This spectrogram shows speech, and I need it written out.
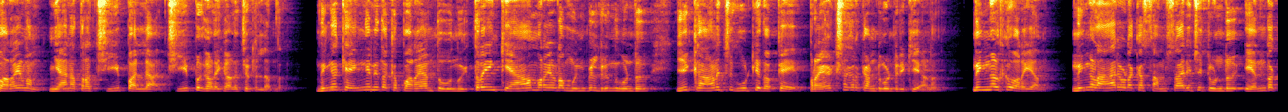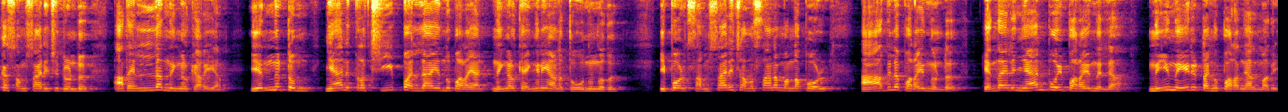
പറയണം ഞാൻ അത്ര ചീപ്പല്ല ചീപ്പ് കളി കളിച്ചിട്ടില്ലെന്ന്. നിങ്ങൾക്ക് എങ്ങനെ ഇതൊക്കെ പറയാൻ തോന്നുന്നു? ഇത്രയും ക്യാമറയുടെ മുൻപിൽ ഇരുന്നു കൊണ്ട് ഈ കാണിച്ചു കൂട്ടിയതൊക്കെ പ്രേക്ഷകർ കണ്ടുകൊണ്ടിരിക്കുകയാണ്. നിങ്ങൾക്കും അറിയാം നിങ്ങൾ ആരോടൊക്കെ സംസാരിച്ചിട്ടുണ്ട് എന്തൊക്കെ സംസാരിച്ചിട്ടുണ്ട് അതെല്ലാം നിങ്ങൾക്കറിയാം. എന്നിട്ടും ഞാൻ ഇത്ര ചീപ്പല്ല എന്ന് പറയാൻ നിങ്ങൾക്ക് എങ്ങനെയാണ് തോന്നുന്നത്? ഇപ്പോൾ സംസാരിച്ച് അവസാനം വന്നപ്പോൾ ആദില പറയുന്നുണ്ട് എന്തായാലും ഞാൻ പോയി പറയുന്നില്ല. നീ നേരിട്ടങ്ങ് പറഞ്ഞാൽ മതി.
